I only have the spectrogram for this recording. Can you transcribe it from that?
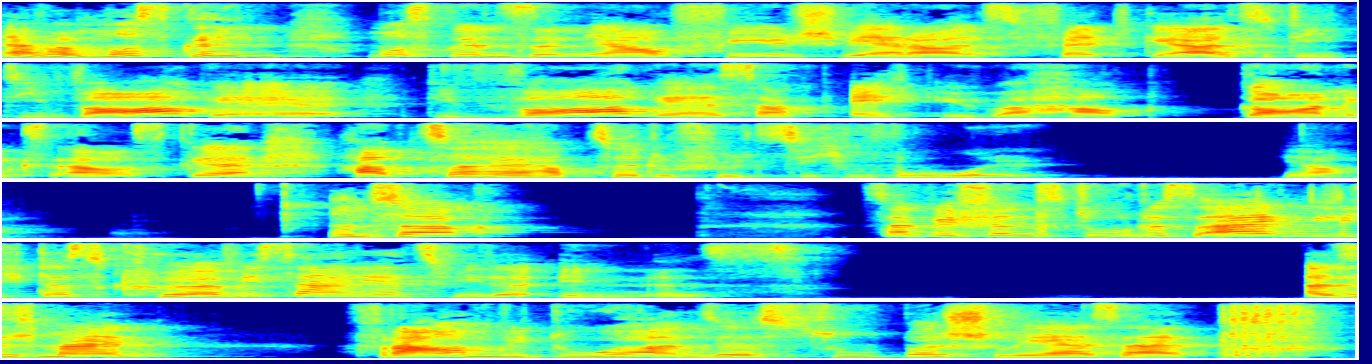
ja, aber Muskeln, Muskeln sind ja auch viel schwerer als Fett, gell? Also die, die Waage, die Waage sagt echt überhaupt gar nichts aus, gell? Hauptsache, Hauptsache, du fühlst dich wohl. Ja. Und sag, Sag, wie findest du das eigentlich, dass Curvy-Sein jetzt wieder in ist? Also ich meine, Frauen wie du hatten es ja super schwer seit, pff,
